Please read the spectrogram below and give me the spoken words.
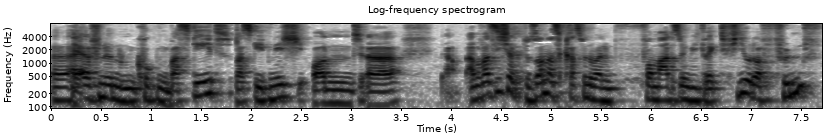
äh, ja. eröffnen und gucken, was geht, was geht nicht. Und äh, ja, aber was ich halt besonders krass finde bei dem Format ist irgendwie direkt vier oder fünf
